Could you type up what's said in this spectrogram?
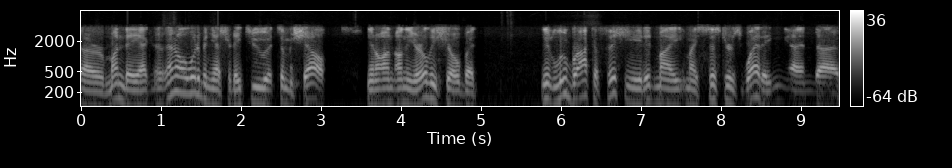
or monday i, I know it would have been yesterday to to michelle you know on on the early show but you know, Lou Brock officiated my my sister's wedding, and uh,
